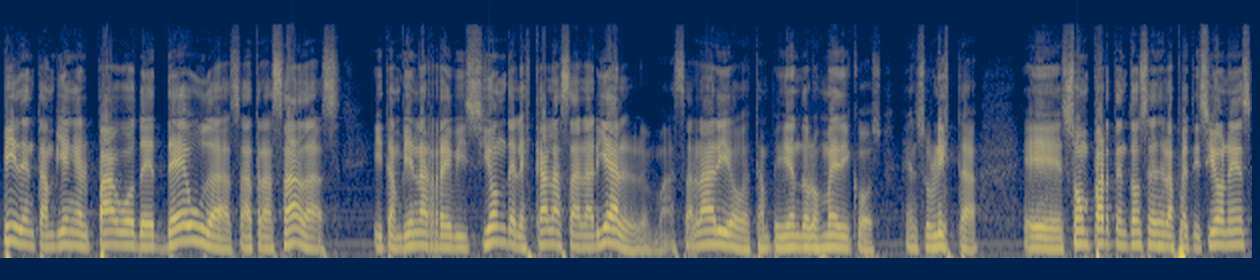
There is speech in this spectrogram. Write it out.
Piden también el pago de deudas atrasadas y también la revisión de la escala salarial. Más salario están pidiendo los médicos en su lista. Eh, son parte entonces de las peticiones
